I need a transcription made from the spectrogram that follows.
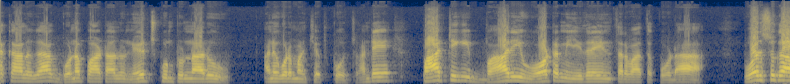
రకాలుగా గుణపాఠాలు నేర్చుకుంటున్నారు అని కూడా మనం చెప్పుకోవచ్చు. అంటే పార్టీకి భారీ ఓటమి ఎదురైన తర్వాత కూడా వరుసగా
